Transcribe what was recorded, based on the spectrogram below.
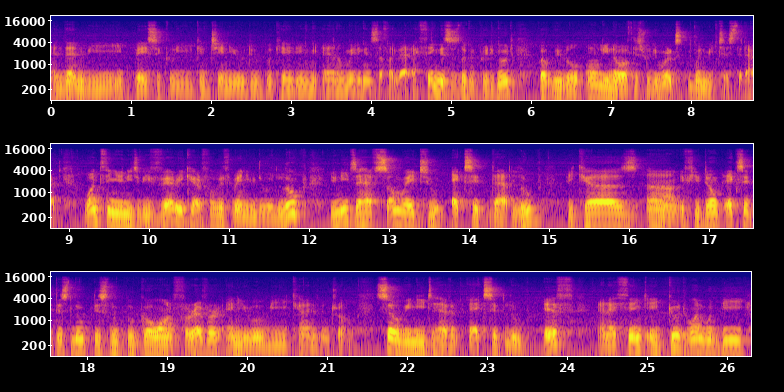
And then we basically continue duplicating and omitting and stuff like that. I think this is looking pretty good but we will only know if this really works when we test it out. One thing you need to be very careful with when you do a loop you need to have some way to exit that loop because um, if you don't exit this loop, this loop will go on forever and you will be kind of in trouble. So we need to have an exit loop if, and I think a good one would be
